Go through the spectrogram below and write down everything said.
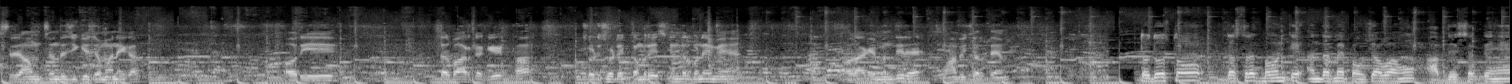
श्री रामचंद्र जी के ज़माने का। और ये दरबार का गेट था। छोटे छोटे कमरे इसके अंदर बने हुए हैं। और आगे मंदिर है, वहाँ भी चलते हैं तो दोस्तों, दशरथ भवन के अंदर मैं पहुँचा हुआ हूँ। आप देख सकते हैं,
